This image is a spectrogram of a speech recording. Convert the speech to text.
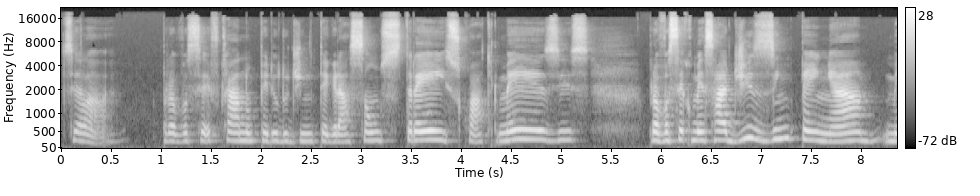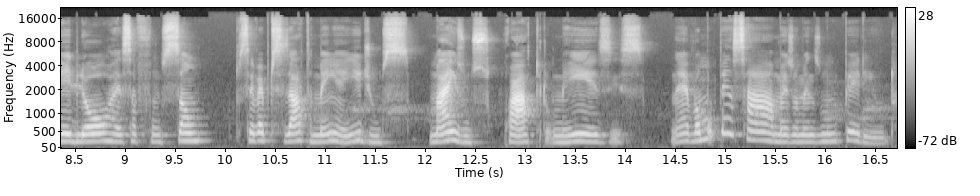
sei lá, para você ficar no período de integração uns três, quatro meses, para você começar a desempenhar melhor essa função, você vai precisar também aí de uns mais uns quatro meses, né? Vamos pensar mais ou menos num período.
